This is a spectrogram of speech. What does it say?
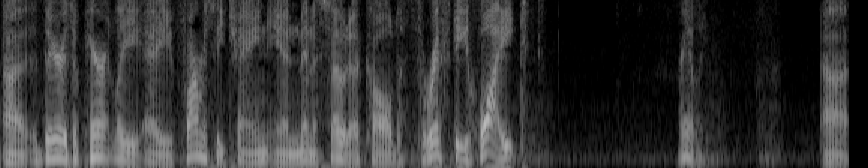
Uh, there is apparently a pharmacy chain in Minnesota called Thrifty White. Really? Uh,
